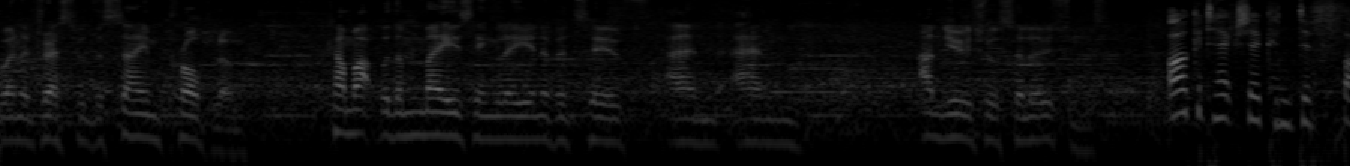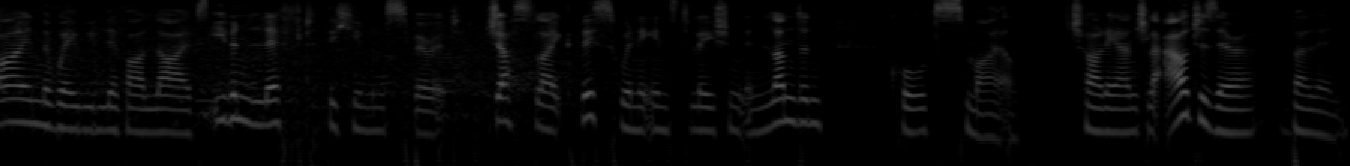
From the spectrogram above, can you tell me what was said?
when addressed with the same problem, come up with amazingly innovative and, and unusual solutions. Architecture can define the way we live our lives, even lift the human spirit, just like this winning installation in London called Smile. Charlie Angela, Al Jazeera, Berlin.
